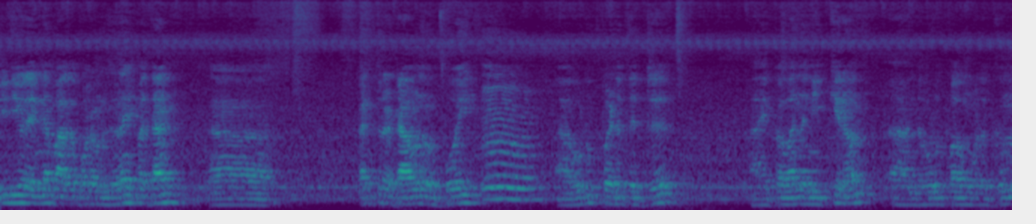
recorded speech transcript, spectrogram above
வீடியோல என்ன பார்க்க போறோம்னு சொன்னா இப்பதான் கத்துற டவுனுக்கு போய் உடுப்பு எடுத்துட்டு இப்ப வந்து நிக்கிறோம். அந்த உடுப்பை உங்களுக்கும்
